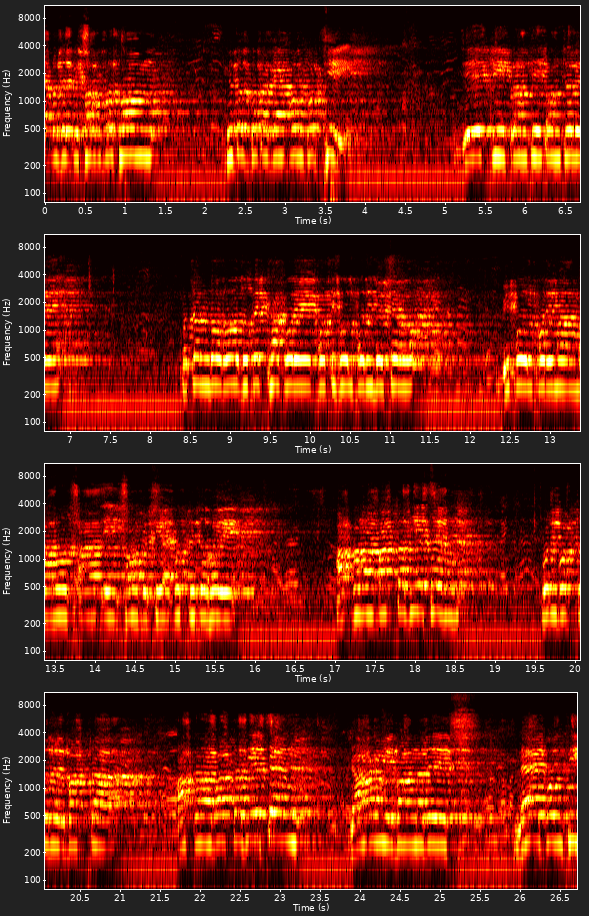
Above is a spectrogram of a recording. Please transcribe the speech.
আপনাদেরকে সর্বপ্রথম কৃতজ্ঞতা জ্ঞাপন করছি। যে একটি প্রান্তিক অঞ্চলে প্রচণ্ড রোদ উপেক্ষা করে প্রতিকূল পরিবেশেও বিপুল পরিমাণ মানুষ আজ এই সমাবেশে একত্রিত হয়ে আপনারা বার্তা দিয়েছেন পরিবর্তনের বার্তা আপনারা বার্তা দিয়েছেন যে আগামী বাংলাদেশ ন্যায়পন্থী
